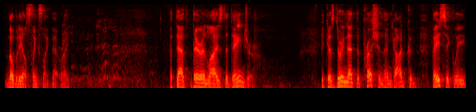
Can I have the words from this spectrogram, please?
nobody else thinks like that, right? But that therein lies the danger. Because during that depression, then God could basically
